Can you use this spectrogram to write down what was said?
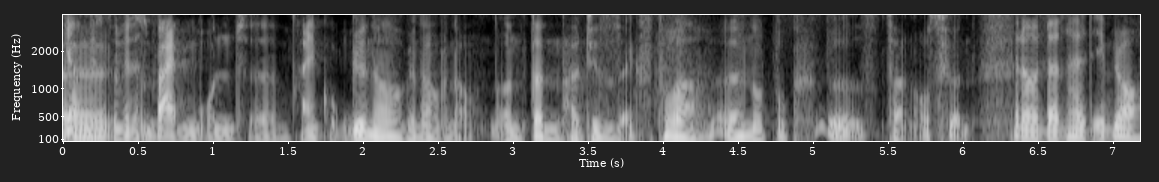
ja, und jetzt können wir das schreiben und äh, reingucken. Genau, genau, genau. Und dann halt dieses Explorer-Notebook äh, sozusagen ausführen. Genau, und dann halt eben ja.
